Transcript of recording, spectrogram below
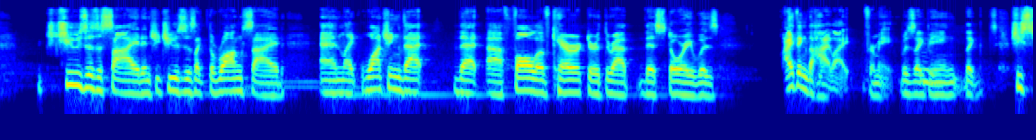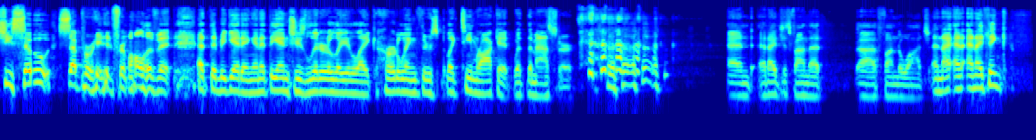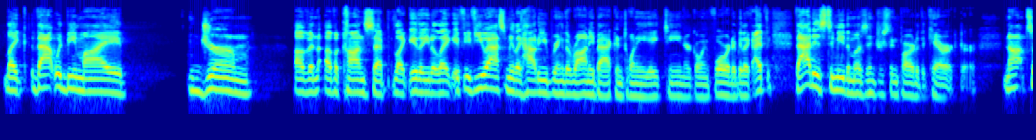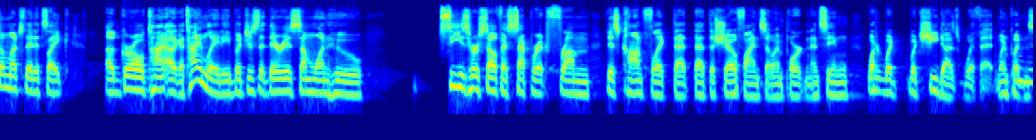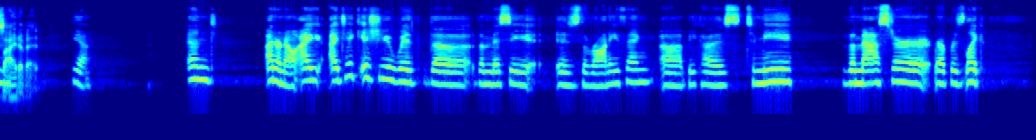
chooses a side and she chooses like the wrong side and like watching that that uh, fall of character throughout this story was I think the highlight for me was like mm. being like she's she's so separated from all of it at the beginning and at the end she's literally like hurtling through like Team Rocket with the master. and and I just found that uh, fun to watch. And I and, and I think like that would be my germ of an of a concept like either you know like if, if you ask me like how do you bring the Rani back in 2018 or going forward I'd be like I th- that is to me the most interesting part of the character not so much that it's like a girl time like a time lady but just that there is someone who sees herself as separate from this conflict that that the show finds so important and seeing what what what she does with it when put mm-hmm. inside of it yeah and I don't know. I, I take issue with the the Missy is the Rani thing, uh, because to me, the master represents like,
